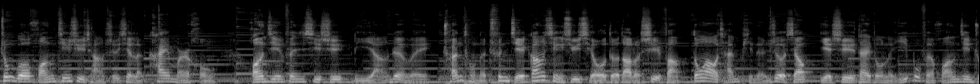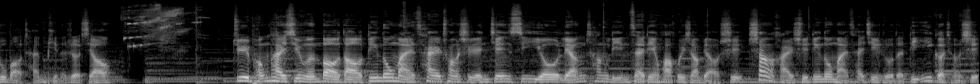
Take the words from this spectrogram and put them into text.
中国黄金市场实现了开门红。黄金分析师李阳认为，传统的春节刚性需求得到了释放，冬奥产品的热销也是带动了一部分黄金珠宝产品的热销。据澎湃新闻报道，叮咚买菜创始人兼 CEO 梁昌林在电话会上表示，上海是叮咚买菜进入的第一个城市。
